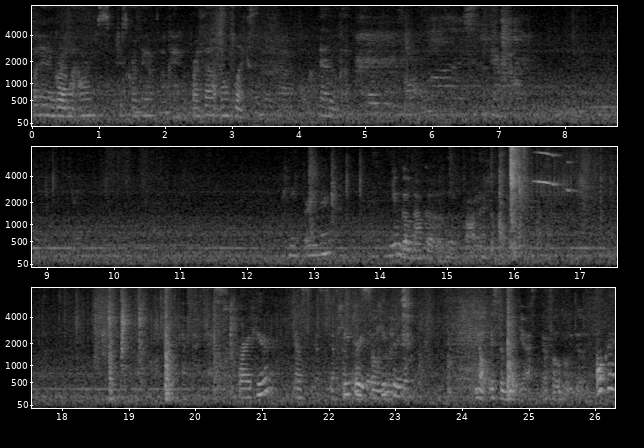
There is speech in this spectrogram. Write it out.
Go ahead and grab my arms. Just grab the arms. Okay. Breath out. Don't flex. And look up. There we go. Keep breathing. You can go back up. A little farther. Right here. Yes, yes, yes. Keep that's so breathing. Keep good. breathing. No, it's a good yes. That's so really good. Okay.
